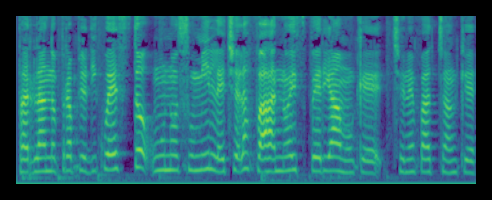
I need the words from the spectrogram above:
Parlando proprio di questo, uno su mille ce la fa, noi speriamo che ce ne faccia anche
